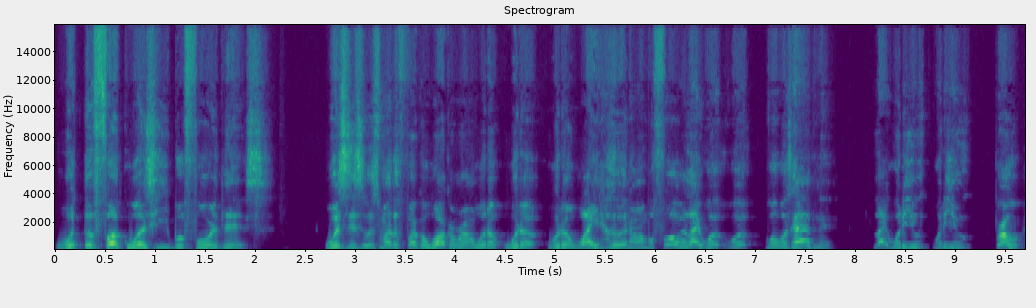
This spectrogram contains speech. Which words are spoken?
What the fuck was he before this? Was this this motherfucker walking around with a with a with a white hood on before? Like what what what was happening? Like what do you what do you bro?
